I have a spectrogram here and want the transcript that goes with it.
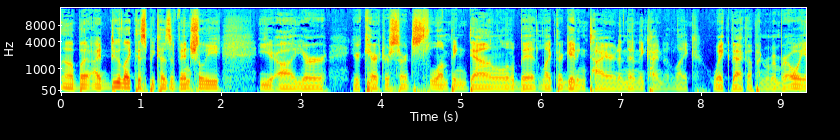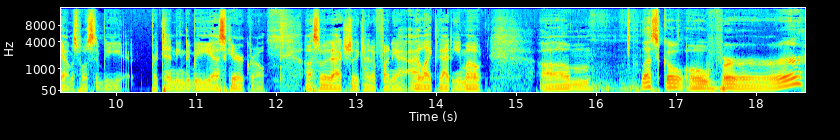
Uh, but I do like this because eventually you, uh, your your character starts slumping down a little bit, like they're getting tired, and then they kind of like wake back up and remember, oh yeah, I'm supposed to be pretending to be a scarecrow. Uh, so it's actually kind of funny. I, I like that emote. Um, let's go over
